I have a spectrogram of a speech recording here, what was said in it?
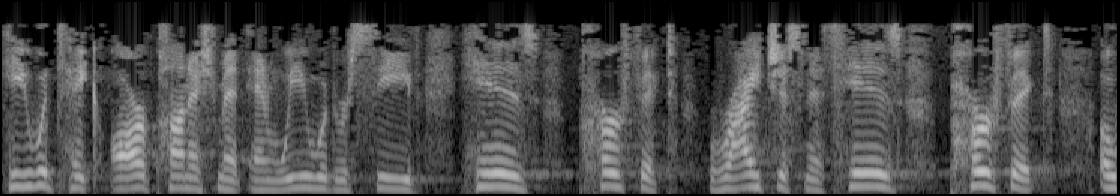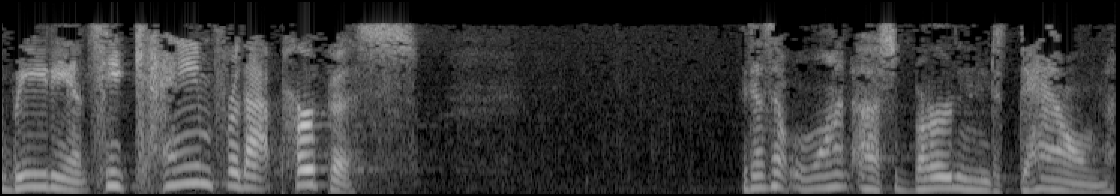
He would take our punishment and we would receive his perfect righteousness, his perfect obedience. He came for that purpose. He doesn't want us burdened down.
